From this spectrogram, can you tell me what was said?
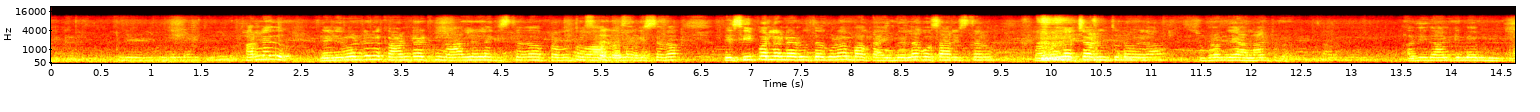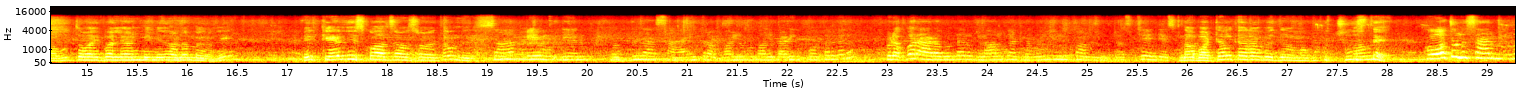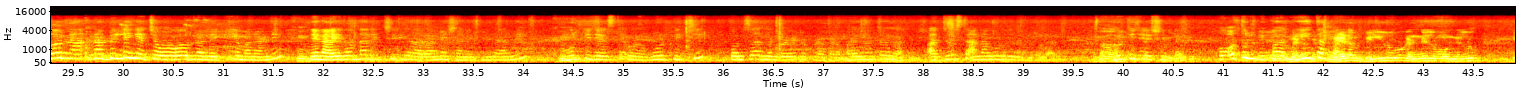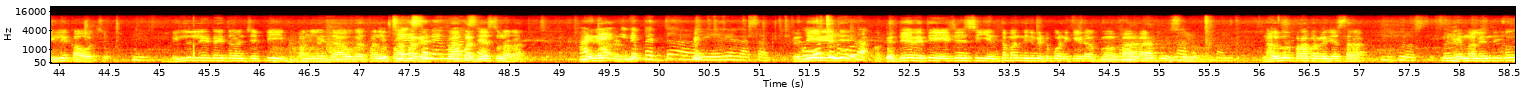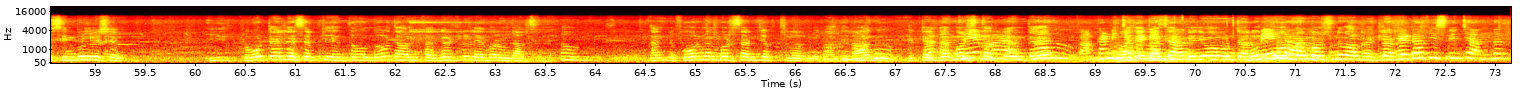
పర్లేదు. నేను ఏమంటున్నా కాంట్రాక్ట్ నాలుగు నెలలకు ఇస్తుందా? ప్రభుత్వం ఆరు నెలలకు ఇస్తుందా? మీ సీపర్లను అడిగితే కూడా మాకు ఐదు నెలలకు ఒకసారి ఇస్తారు. మమ్మల్ని వచ్చి అడుగుతున్నాం ఇలా. శుభ్రం చేయాలి అంటున్నారు అది దానికి మేము ప్రభుత్వ వైఫల్యాన్ని మీ మీద అన్నాం కానీ మీరు కేర్ తీసుకోవాల్సిన అవసరం అయితే ఉంది. సార్ మేము నేను పొద్దున సాయంత్రం వాళ్ళు వాళ్ళు బడికి పోతారు కదా? ఇప్పుడు ఎవ్వరు ఆడకుంటారు. నాలుగు గంటలకు పోయి యూనిఫామ్ డ్రెస్ చేంజ్ చేసుకుంటారు. నా బట్టలు ఖరాబ్ అవుతుంది చూస్తే కోతులు సార్ ఇంకో నా బిల్డింగ్ ఇచ్చి నన్ను ఎక్కియమనండి. నేను ఐదు వందలు ఇచ్చి ఆ రమేష్ అని ఎక్కిదాన్ని మురికి చేస్తే ఊడిపిచ్చి కొన్నిసార్లు నేను పోయేటప్పుడు అక్కడ పైన ఉంటుంది అది చూస్తే అన్నం కూడా తినబుద్ది మురికి చేసి ఉంటాయి కోతులు విపరీతంగా మేడం బిల్లు రెండు నెలలు మూడు నెలలు డిలే కావచ్చు. బిల్లు లేట్ అవుతామని చెప్పి పనులు అయితే అవు కదా పనులు ప్రాపర్. చేస్తున్నారా? అంటే ఇది పెద్ద ఏరియా కదా సార్. పెద్ద ఏరియా పెద్ద ఏరియా అయితే ఏజెన్సీ ఎంత మందిని పెట్టుకోనికి నలుగురు. ప్రాపర్గా చేస్తారా? ముగ్గురు సింపుల్ విషయం. ఈ టోటల్ ఎసెప్టీ ఎంత ఉందో దానికి తగ్గట్లు లేబర్ ఉండాల్సిందే. అండ్ ఫోర్ మెంబర్స్ అని చెప్తున్నారు మీరు. అది రాంగ్ టెన్ మెంబర్స్ తక్కువ ఉంటే కాదు, మినిమం ఉంటారు. ఫోర్ మెంబర్స్ని వాళ్ళు రెగ్యులర్ హెడ్ ఆఫీస్ నుంచి అందరు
